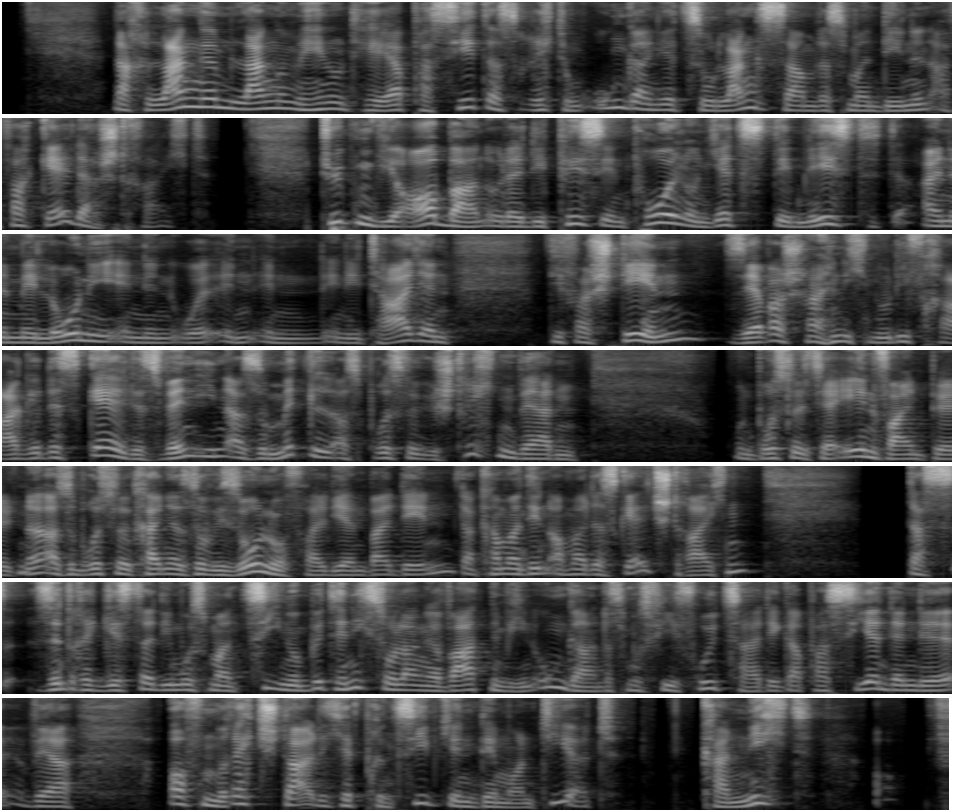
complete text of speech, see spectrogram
Nach langem, langem Hin und Her passiert das Richtung Ungarn jetzt so langsam, dass man denen einfach Gelder streicht. Typen wie Orban oder die PIS in Polen und jetzt demnächst eine Meloni in, den, in, in, in Italien, die verstehen sehr wahrscheinlich nur die Frage des Geldes. Wenn ihnen also Mittel aus Brüssel gestrichen werden, und Brüssel ist ja eh ein Feindbild, ne? Also Brüssel kann ja sowieso nur verlieren bei denen. Dann kann man denen auch mal das Geld streichen. Das sind Register, die muss man ziehen. Und bitte nicht so lange warten wie in Ungarn. Das muss viel frühzeitiger passieren, denn der, wer offen rechtsstaatliche Prinzipien demontiert, kann nicht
